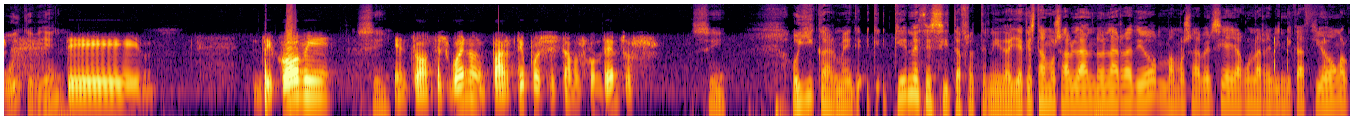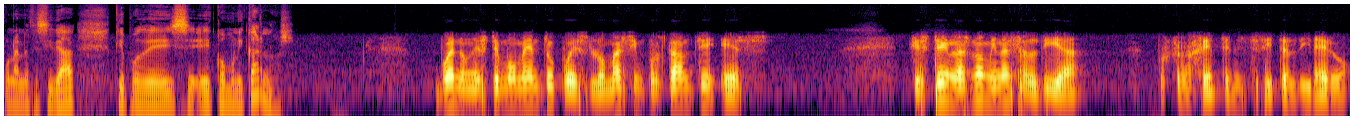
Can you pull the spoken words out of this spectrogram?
Uy, qué bien. de, de COVID. Sí. Entonces, bueno, en parte pues estamos contentos. Sí. Oye, Carmen, ¿qué, necesita Fraternidad? Ya que estamos hablando en la radio, vamos a ver si hay alguna reivindicación, alguna necesidad que podéis eh, comunicarnos. Bueno, en este momento, pues lo más importante es que estén las nóminas al día, porque la gente necesita el dinero,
